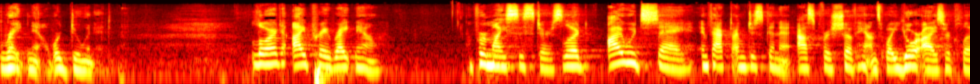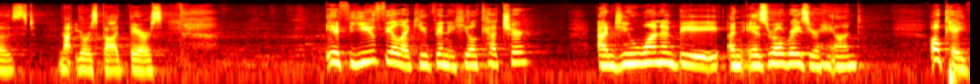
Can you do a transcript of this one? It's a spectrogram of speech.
Right now, we're doing it. Lord, I pray right now for my sisters. Lord, I would say, in fact, I'm just going to ask for a show of hands while your eyes are closed. Not yours, God, theirs. If you feel like you've been a heel catcher and you want to be an Israel, raise your hand. Okay,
